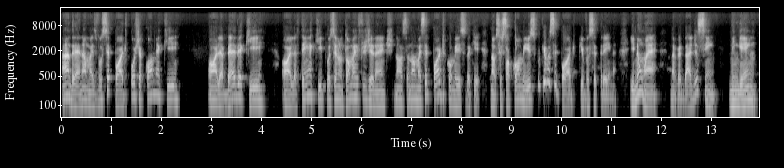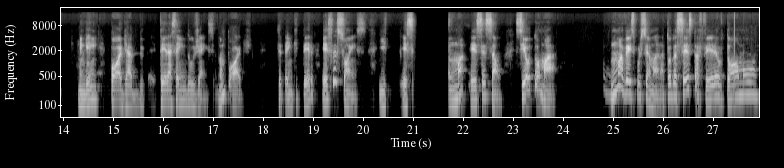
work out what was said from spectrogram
Ah, André, não, mas você pode. Poxa, come aqui. Olha, bebe aqui. Olha, tem aqui, você não toma refrigerante. Nossa, não, mas você pode comer isso daqui. Não, você só come isso porque você pode, porque você treina. E não é. Na verdade, assim, ninguém, ninguém pode ter essa indulgência. Não pode. Você tem que ter exceções. E esse é uma exceção. Se eu tomar uma vez por semana. Toda sexta-feira eu tomo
